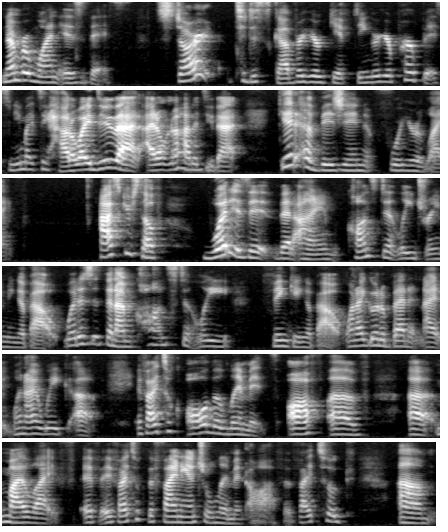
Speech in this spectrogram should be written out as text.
Number one is this start to discover your gifting or your purpose. And you might say, How do I do that? I don't know how to do that. Get a vision for your life. Ask yourself, what is it that I'm constantly dreaming about? What is it that I'm constantly thinking about when I go to bed at night, when I wake up. If I took all the limits off of uh, my life, if, if I took the financial limit off, if I took um,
